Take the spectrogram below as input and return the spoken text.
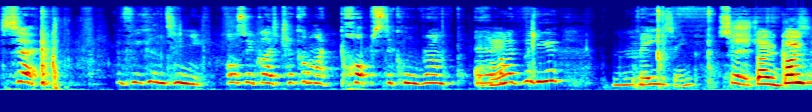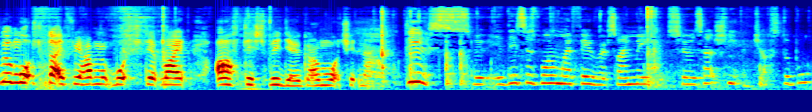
So, if we continue. Also, guys, check out my popsicle ramp airbag mm-hmm. video. Amazing. So, So go and watch that if you haven't watched it right after this video. Go and watch it now. this, so this is one of my favorites. I made it. So, it's actually adjustable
